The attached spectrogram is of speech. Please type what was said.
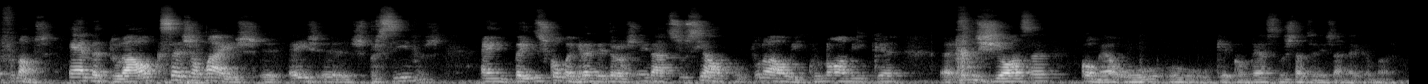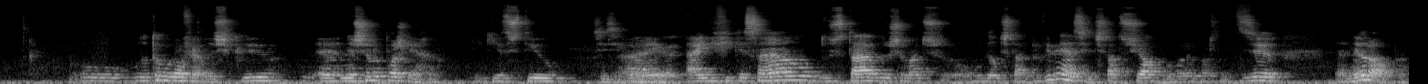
fenómenos. É natural que sejam mais uh, expressivos em países com uma grande heterogeneidade social, cultural, económica, uh, religiosa, como é o, o, o, que acontece nos Estados Unidos da América do Norte. O, Dr. Magão Félix, que nasceu no pós-guerra e que assistiu Sim, sim, à, à, edificação dos Estados chamados o modelo de Estado de Previdência, de Estado Social, como agora gosto de dizer, eh, na Europa.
